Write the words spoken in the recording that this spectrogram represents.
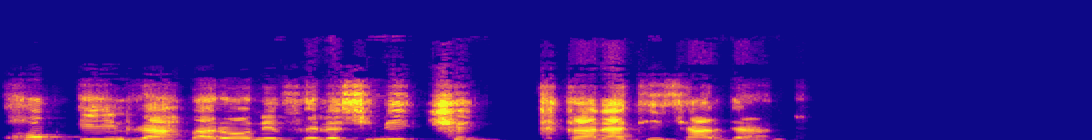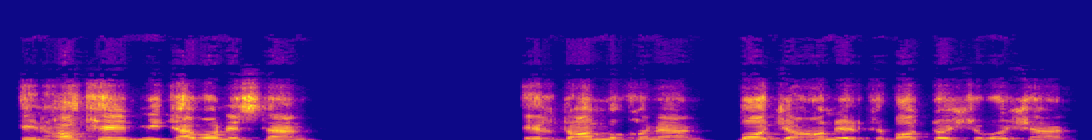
خب این رهبران فلسطینی چه غلطی کردند؟ اینها که می توانستند اقدام بکنن با جهان ارتباط داشته باشن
